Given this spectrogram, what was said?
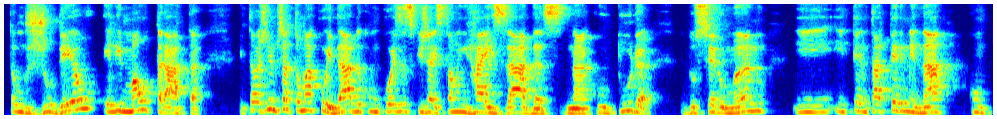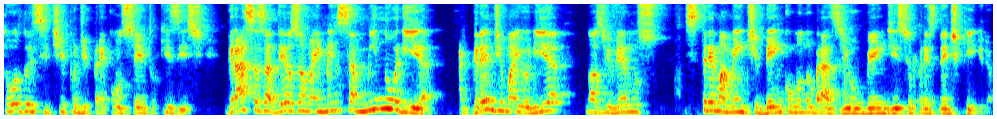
Então, judeu, ele maltrata. Então, a gente precisa tomar cuidado com coisas que já estão enraizadas na cultura do ser humano e, e tentar terminar com todo esse tipo de preconceito que existe. Graças a Deus, é uma imensa minoria. A grande maioria, nós vivemos extremamente bem, como no Brasil, bem disse o presidente Kigron.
